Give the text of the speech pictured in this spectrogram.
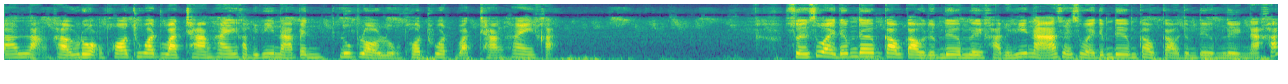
ด้านหลังค่ะ หลวงพ่อทวดวัดช้างให้ค่ะพี่พี่ๆนะ เป็นรูปหล่อหลวงพ่อทวดวัดช้างให้ค่ะ สวยๆเดิมๆเก่าๆเดิมๆเลยค่ะพี่พี่ๆนะ สวยๆเดิมๆเก่าๆเดิมๆเลยนะคะ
